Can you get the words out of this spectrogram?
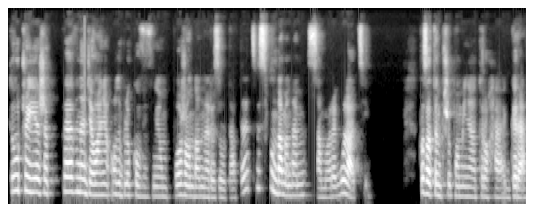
To uczy je, że pewne działania odblokowują pożądane rezultaty, co jest fundamentem samoregulacji. Poza tym przypomina trochę grę,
